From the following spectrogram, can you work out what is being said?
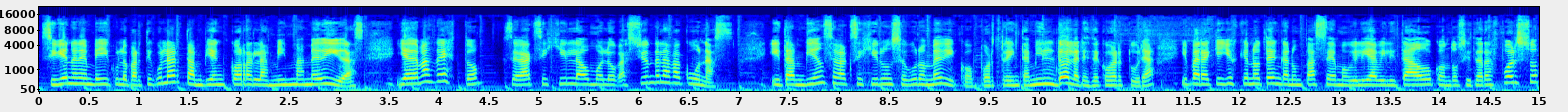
Si vienen en vehículo particular, también corren las mismas medidas. Y además de esto, se va a exigir la homologación de las vacunas y también se va a exigir un seguro médico por 30 mil dólares de cobertura y para aquellos que no tengan un pase de movilidad habilitado con dosis de refuerzo,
